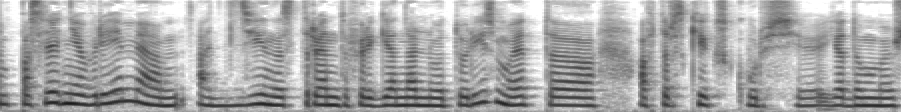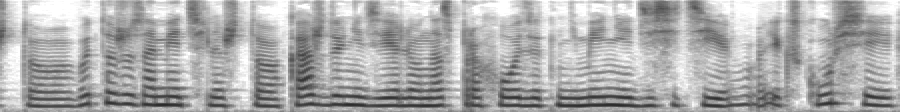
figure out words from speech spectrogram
Ну, в последнее время один из трендов регионального туризма – это авторские экскурсии. Я думаю, что вы тоже заметили, что каждую неделю у нас проходит не менее 10 экскурсий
